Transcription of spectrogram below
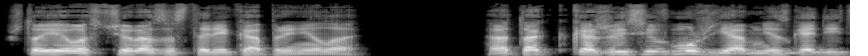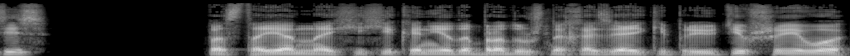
что я вас вчера за старика приняла. А так, кажись, и в мужья мне сгодитесь». Постоянное хихиканье добродушной хозяйки, приютившей его,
